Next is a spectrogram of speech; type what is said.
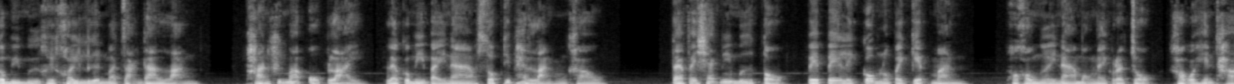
ก็มีมือค่อยๆ เลื่อนมาจากด้านหลัง ผ่านขึ้นมาโอบไหล่แล้วก็มีใบหน้าซบที่แผ่นหลังของเขา แต่ไฟแช็กในมือตก เปเป้เลยก้มลงไปเก็บมัน พอเขาเงยหน้ามองในกระจก เขาก็เห็นเท้า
